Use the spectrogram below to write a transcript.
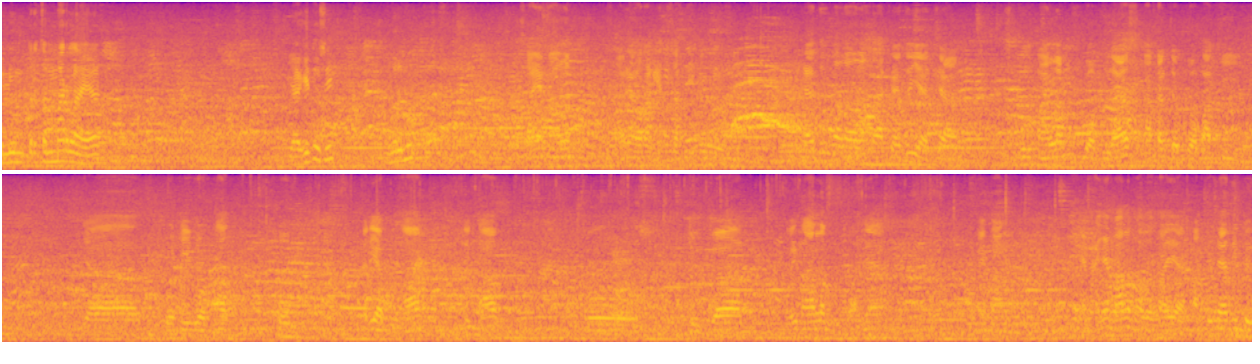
belum tercemar lah ya ya gitu sih menurutmu Saya malam, orang yang susah tidur. Saya tuh kalau olahraga itu ya jam 10 malam, 12 atau jam 2 pagi. Ya body workout, home. Tadi ya pull up, sit up, terus juga dari malam. Soalnya memang malam kalau saya, pagi saya tidur.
